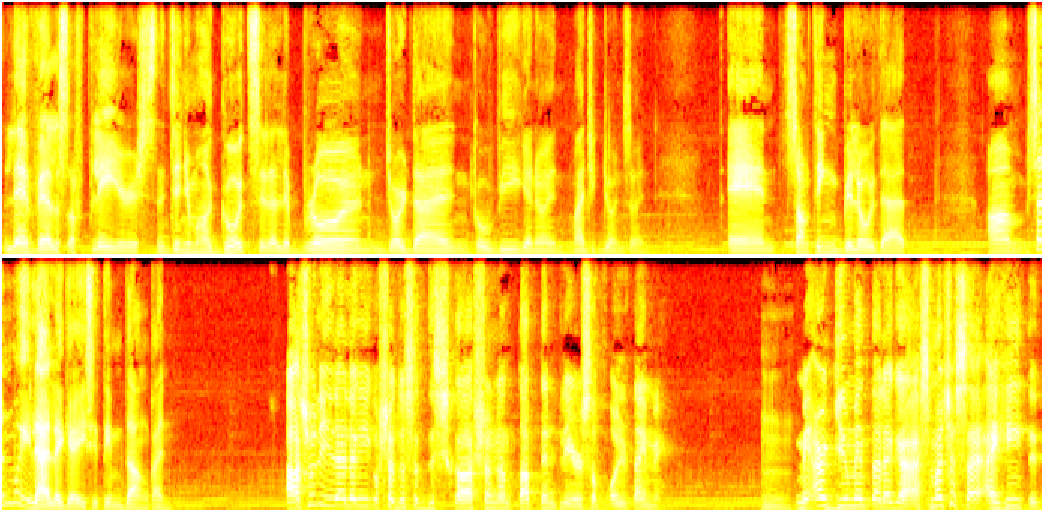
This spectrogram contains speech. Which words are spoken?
levels of players, nandiyan yung mga GOATs, sila Lebron, Jordan, Kobe, ganun, Magic Johnson. And something below that, um, saan mo ilalagay si Tim Duncan? Actually, ilalagay ko siya doon sa discussion ng top 10 players of all time eh. Mm. may argument talaga. As much as I, I hate it,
